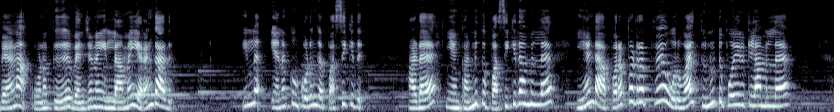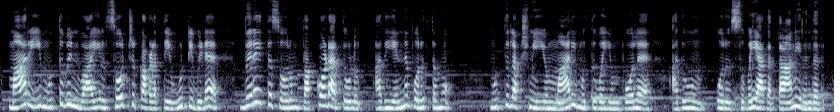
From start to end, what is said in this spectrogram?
வேணாம் உனக்கு வெஞ்சனம் இல்லாமல் இறங்காது. இல்லை எனக்கும் கொடுங்க பசிக்குது. அட என் கண்ணுக்கு பசிக்குதாமில்ல? ஏண்டா புறப்படுறப்பவே ஒரு வாய் தின்னுட்டு போயிருக்கலாமில்ல? மாறி முத்துவின் வாயில் சோற்று கவளத்தை ஊட்டிவிட விரைத்த சோறும் பக்கோடா தூளும் அது என்ன பொருத்தமோ? முத்துலக்ஷ்மியும் மாரி முத்துவையும் போல அதுவும் ஒரு சுவையாகத்தான் இருந்தது.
